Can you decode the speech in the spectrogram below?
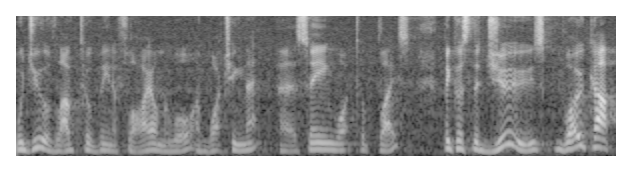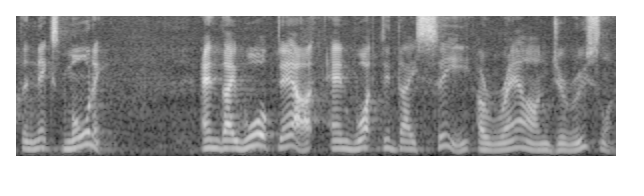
would you have loved to have been a fly on the wall and watching that, uh, seeing what took place? Because the Jews woke up the next morning and they walked out, and what did they see around Jerusalem?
